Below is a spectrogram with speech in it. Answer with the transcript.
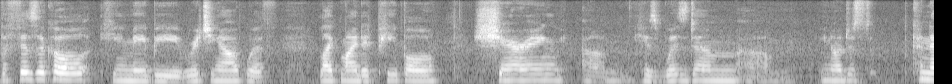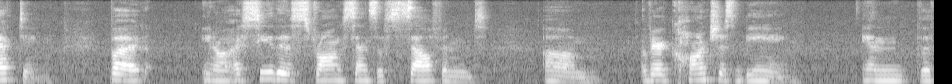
the physical, he may be reaching out with like-minded people, sharing um, his wisdom, um, you know, just connecting. But, you know, I see this strong sense of self and um, a very conscious being in the,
